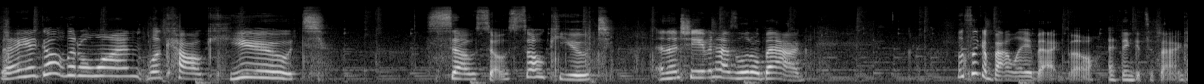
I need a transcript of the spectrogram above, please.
There you go, little one. Look how cute. So, so, so cute. And then she even has a little bag. Looks like a ballet bag though. I think it's a bag.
